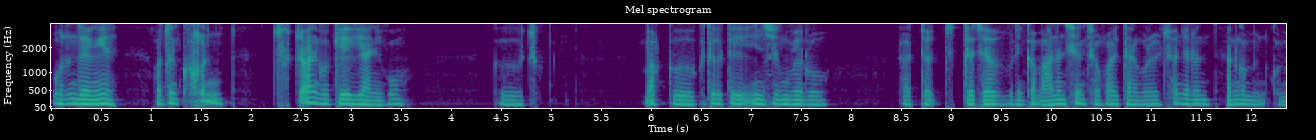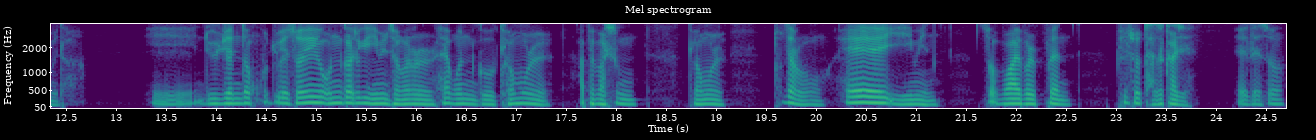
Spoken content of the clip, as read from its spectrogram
모든 내용이 어떤 큰 철저한 그 계획이 아니고 그막그 그때그때 인식무로 대체 보니까 많은 시행착오가 있다는 걸 현재는 하는 겁니다. 이 뉴질랜드 호주에서의 온 가족이 이민 생활을 해본 그 경험을 앞에 말씀 경험을 토대로 해외 이민 서바이벌 플랜 필수 다섯 가지에 대해서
